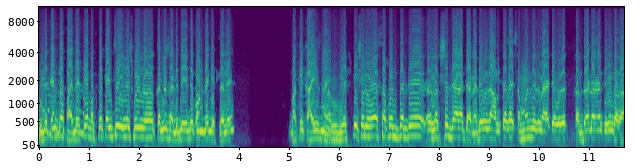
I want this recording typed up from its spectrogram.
उद्या त्यांचा फायदा आहे. ते फक्त त्यांचं इन्व्हेस्टमेंट करण्यासाठी ते इथे कॉन्ट्रॅक्ट घेतलेले आहे. बाकी काहीच नाही. स्पेशल व्यवस्थापन तर ते लक्ष द्यायला त्यांना त्याबद्दल आमचा काही संबंधच नाही. त्याबद्दल कंत्राटदाराने तुम्ही बघा.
